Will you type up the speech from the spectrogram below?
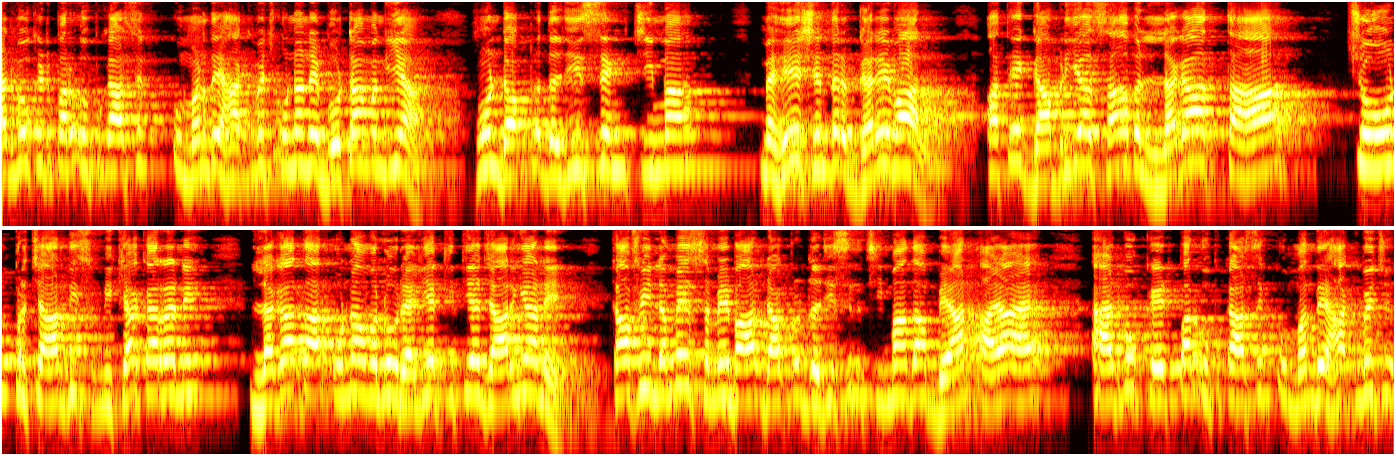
ਐਡਵੋਕੇਟ ਪਰ ਉਪਕਾਰ ਸਿੰਘ ਘੁੰਮਣ ਦੇ ਹੱਕ ਵਿੱਚ। ਉਹਨਾਂ ਨੇ ਵੋਟਾਂ ਮੰਗੀਆਂ। ਹੁਣ ਡਾਕਟਰ ਦਲਜੀਤ ਸਿੰਘ ਚੀਮਾ ਮਹੇਸ਼ਿੰਦਰ ਗਰੇਵਾਲ ਅਤੇ ਗਾਬੜੀਆ ਸਾਹਿਬ ਲਗਾਤਾਰ ਚੋਣ ਪ੍ਰਚਾਰ ਦੀ ਸਮੀਖਿਆ ਕਰ ਰਹੇ ਨੇ, ਲਗਾਤਾਰ ਉਹਨਾਂ ਵੱਲੋਂ ਰੈਲੀਆਂ ਕੀਤੀਆਂ ਜਾ ਰਹੀਆਂ ਨੇ। ਕਾਫੀ ਲੰਮੇ ਸਮੇਂ ਬਾਅਦ ਡਾਕਟਰ ਦਲਜੀਤ ਸਿੰਘ ਚੀਮਾ ਦਾ ਬਿਆਨ ਆਇਆ ਹੈ। ਐਡਵੋਕੇਟ ਪਰ ਉਪਕਾਰ ਸਿੰਘ ਘੁੰਮਣ ਦੇ ਹੱਕ ਵਿੱਚ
